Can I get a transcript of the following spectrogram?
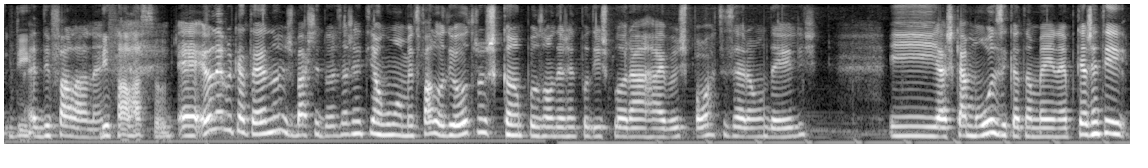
de, é de falar, né? De falar sobre. É, eu lembro que até nos bastidores a gente em algum momento falou de outros campos onde a gente podia explorar a raiva. Os esportes era um deles. E acho que a música também, né? Porque a gente.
